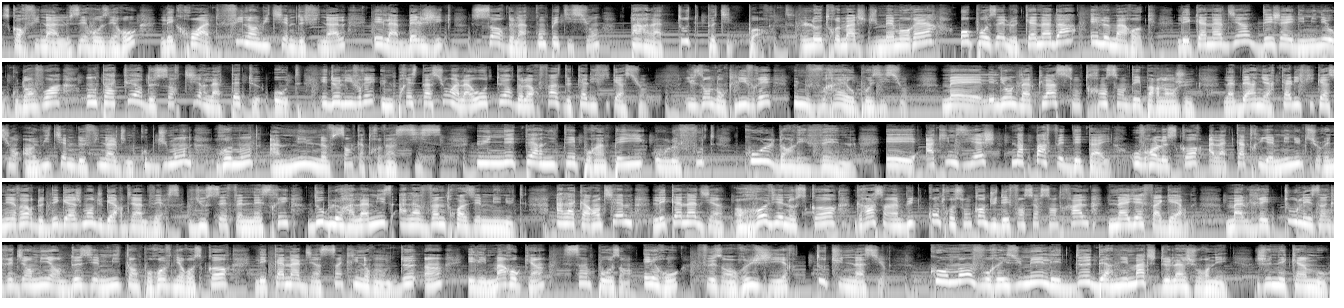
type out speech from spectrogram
Score final 0-0, les Croates filent en huitième de finale et la Belgique sort de la compétition par la toute petite porte. L'autre match du même horaire opposait le Canada et le Maroc. Les Canadiens, déjà éliminés au coup d'envoi, ont à cœur de sortir la tête haute et de livrer une prestation à la hauteur de leur phase de qualification. Ils ont donc livré une vraie opposition. Mais les Lions de l'Atlas sont transcendés par l'enjeu. La dernière qualification en huitième de finale d'une Coupe du Monde remonte à 1986. Une éternité pour un pays où le foot coule dans les veines. Et Hakim Ziyech n'a pas fait de détails, ouvrant le score à la quatrième minute sur une erreur de dégagement du gardien adverse. Youssef Nesri doublera la mise à la 23e minute. À la 40e, les Canadiens reviennent au score grâce à un but contre son camp du défenseur central Naïef Aguerd. Malgré tous les ingrédients mis en deuxième mi-temps pour revenir au score, les Canadiens s'inclineront 2-1 et les Marocains s'imposent en héros, faisant rugir toute une nation. Comment vous résumez les deux derniers matchs de la journée? Je n'ai qu'un mot.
